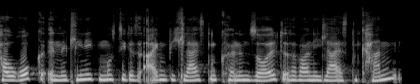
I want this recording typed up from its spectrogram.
hauruck in eine Klinik muss, die das eigentlich leisten können sollte, es aber nicht leisten kann,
